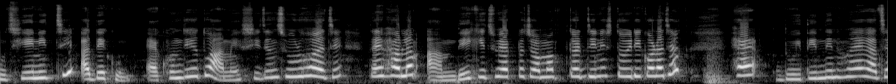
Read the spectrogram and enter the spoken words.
গুছিয়ে নিচ্ছি। আর দেখুন, এখন যেহেতু আমের সিজন শুরু হয়েছে, তাই ভাবলাম আম দিয়ে কিছু একটা চমৎকার জিনিস তৈরি করা যাক। হ্যাঁ দুই তিন দিন হয়ে গেছে,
